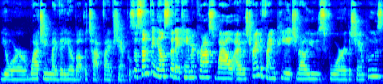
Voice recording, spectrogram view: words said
you're watching my video about the top five shampoos. So something else that I came across while I was trying to find pH values for the shampoos,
